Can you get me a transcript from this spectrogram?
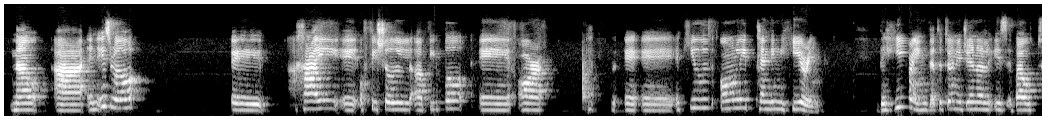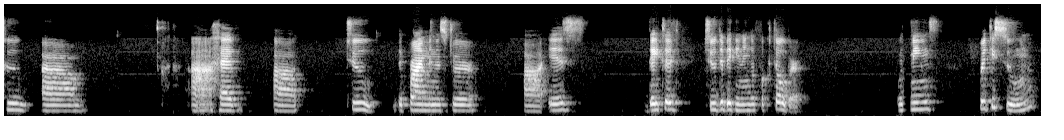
Now, uh, in Israel, high official uh, people uh, are accused only pending hearing the hearing that Attorney General is about to um, uh, have uh, to the Prime Minister uh, is dated to the beginning of October, which means pretty soon,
